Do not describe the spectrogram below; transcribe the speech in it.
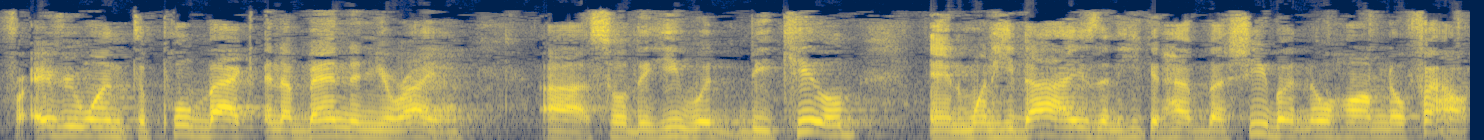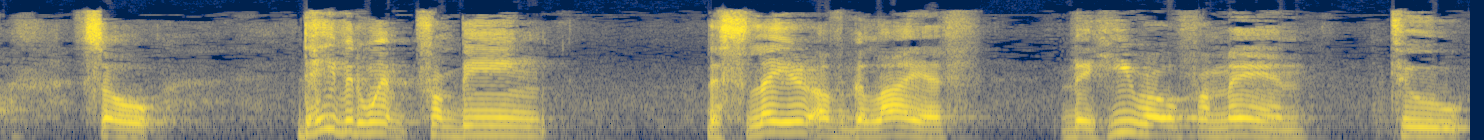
for everyone to pull back and abandon Uriah uh, so that he would be killed. And when he dies, then he could have Bathsheba, no harm, no foul. So David went from being the slayer of Goliath, the hero from man, to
